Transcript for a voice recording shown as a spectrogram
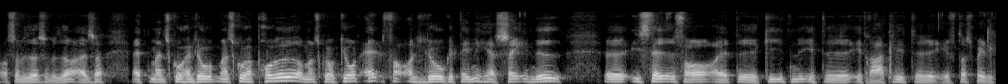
og så videre, så videre. Altså, at man skulle, have, man skulle have prøvet, og man skulle have gjort alt for at lukke denne her sag ned, øh, i stedet for at øh, give den et, øh, et retligt øh, efterspil.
